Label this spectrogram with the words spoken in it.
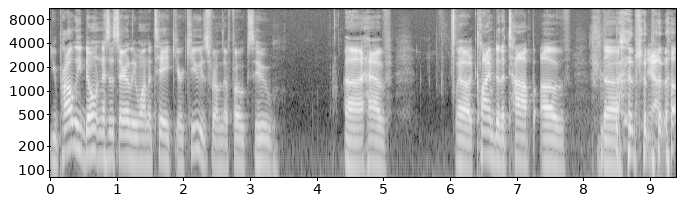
you probably don't necessarily want to take your cues from the folks who uh, have uh, climbed to the top of the, Yeah.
